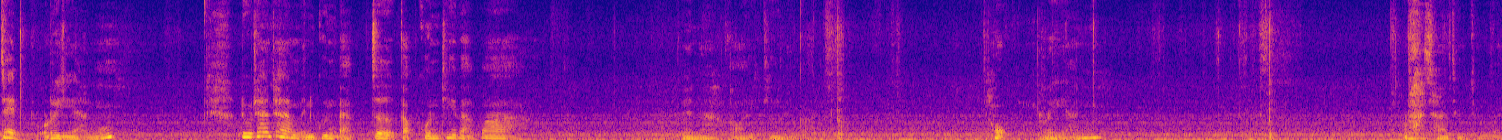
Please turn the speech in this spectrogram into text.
เจ็ดเหรียญ ดูท่าทางเหมือนคุณแบบเจอกับคนที่แบบว่า เดี๋ยวนะ ขออีกทีหนึงก่อน หกเหรียญ รา ชาถือถ้วย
